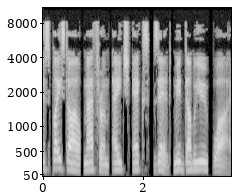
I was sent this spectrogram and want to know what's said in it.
display style mathrm h x z mid w y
